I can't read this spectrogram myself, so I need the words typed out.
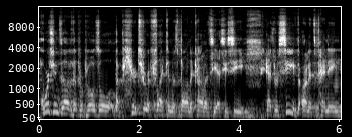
Portions of the proposal appear to reflect and respond to comments the SEC has received on its pending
